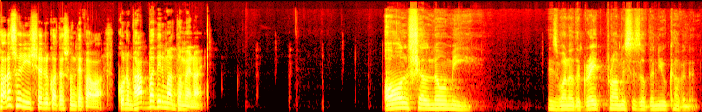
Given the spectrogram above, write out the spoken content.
সরাসরি ঈশ্বরের কথা শুনতে পাওয়া কোনো ভাববাদীর মাধ্যমে নয় All shall know me is one of the great promises of the new covenant.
